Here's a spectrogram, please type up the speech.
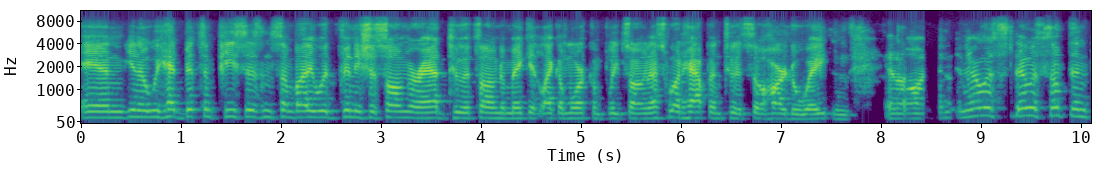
and you know, we had bits and pieces, and somebody would finish a song or add to a song to make it like a more complete song. And that's what happened to "It's So Hard to Wait" and and on. And, and there was there was something,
